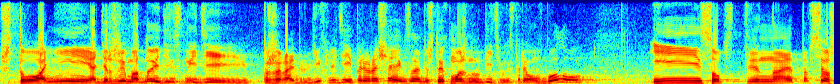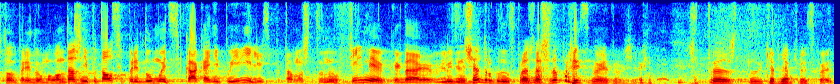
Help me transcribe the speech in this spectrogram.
что они одержимы одной единственной идеей пожирать других людей, превращая их в зомби, что их можно убить выстрелом в голову, и, собственно, это все, что он придумал. Он даже не пытался придумать, как они появились, потому что ну, в фильме, когда люди начинают друг друга спрашивать, что происходит вообще, что, что за херня происходит,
